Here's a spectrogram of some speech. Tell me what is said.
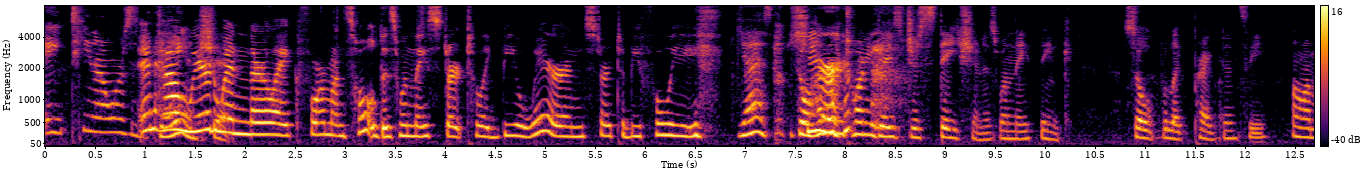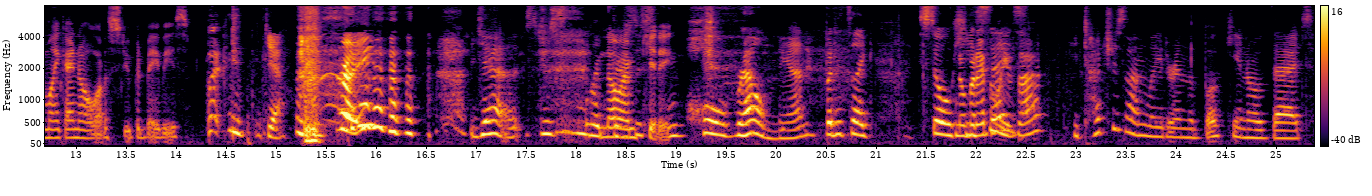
18 hours a And how weird when they're like four months old is when they start to like be aware and start to be fully. Yes. So Here. 120 days gestation is when they think. So like pregnancy. Oh, I'm like I know a lot of stupid babies. But yeah, right. yeah, it's just like No, I'm this kidding. Whole realm, man. But it's like, so No, he but I believe that. He touches on later in the book, you know that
